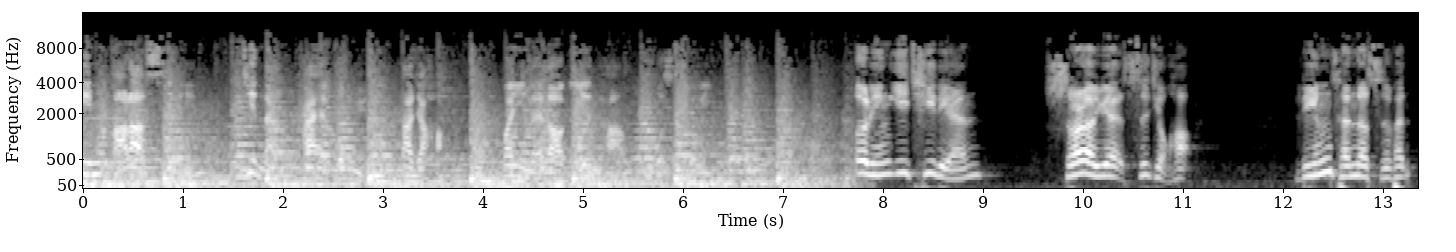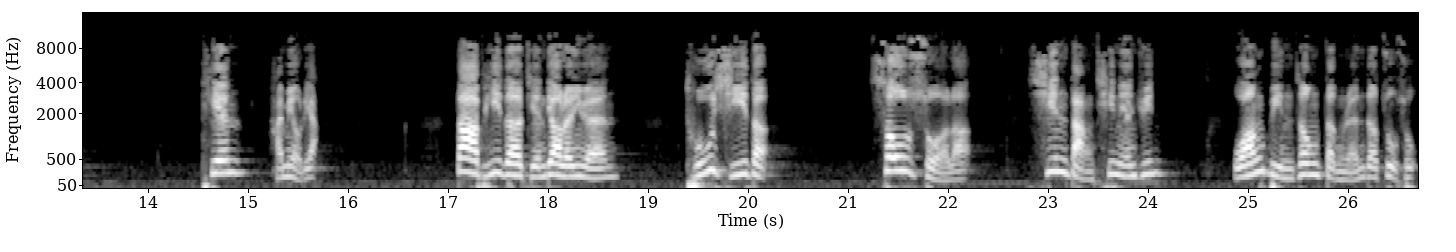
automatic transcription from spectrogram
听麻辣视频，尽览台海风云。大家好，欢迎来到一言堂，我是邱毅。二零一七年十二月十九号凌晨的时分，天还没有亮，大批的检调人员突袭的搜索了新党青年军王炳忠等人的住处，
